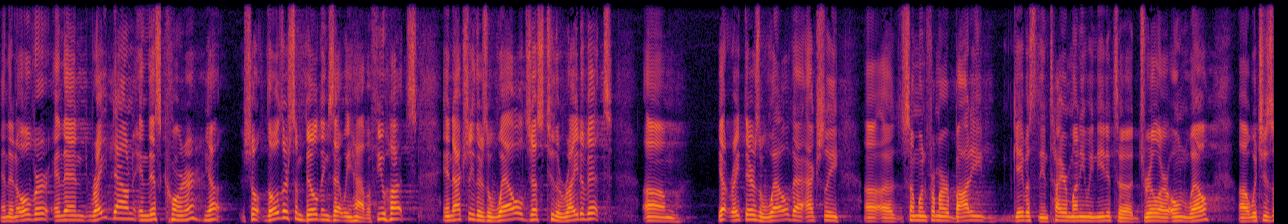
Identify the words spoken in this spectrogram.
and then over, and then right down in this corner. Yep, so those are some buildings that we have. A few huts, and actually there's a well just to the right of it. Um, yep, right there's a well that actually uh, uh, someone from our body gave us the entire money we needed to drill our own well, uh, which is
